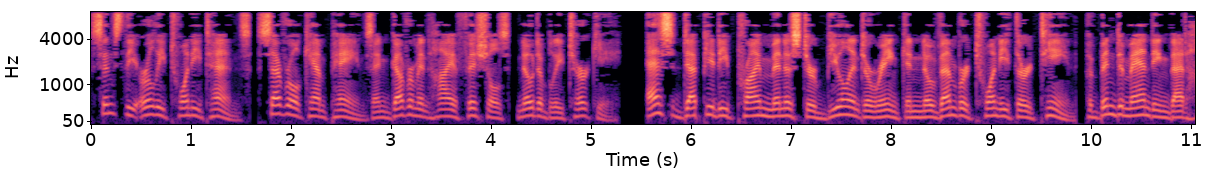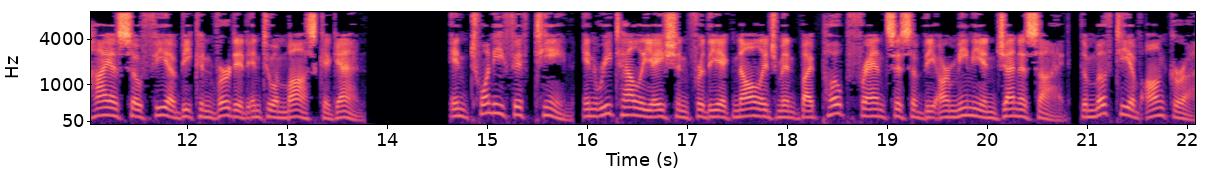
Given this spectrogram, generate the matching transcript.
Since the early 2010s, several campaigns and government high officials, notably Turkey's Deputy Prime Minister Bülent Arınç in November 2013, have been demanding that Hagia Sophia be converted into a mosque again. In 2015, in retaliation for the acknowledgement by Pope Francis of the Armenian genocide, the Mufti of Ankara,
